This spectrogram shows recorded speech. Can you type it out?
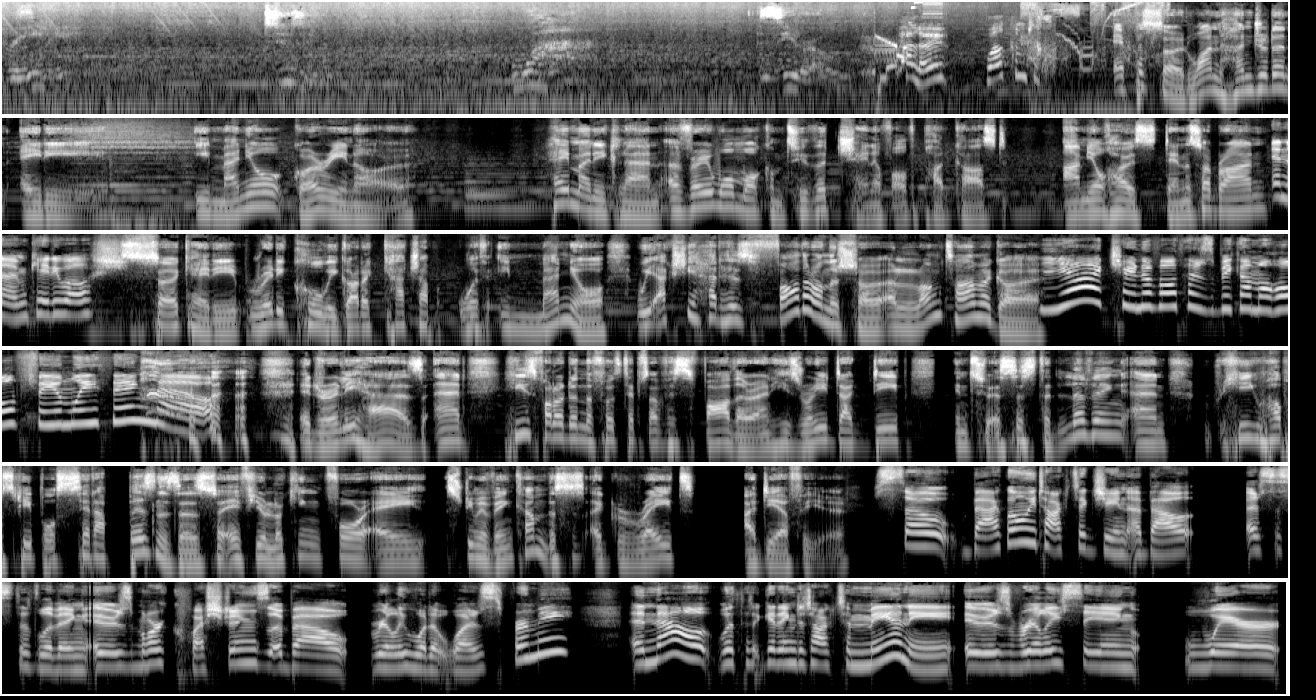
Three, two, one, zero. Hello, welcome to. Episode 180 Emmanuel Guarino. Hey, Money Clan, a very warm welcome to the Chain of Wealth podcast. I'm your host, Dennis O'Brien. And I'm Katie Welsh. So, Katie, really cool. We got to catch up with Emmanuel. We actually had his father on the show a long time ago. Yeah, Chain of Wealth has become a whole family thing now. it really has. And he's followed in the footsteps of his father and he's really dug deep into assisted living and he helps people set up businesses. So, if you're looking for a stream of income, this is a great idea for you. so, back when we talked to Gene about assisted living, it was more questions about really what it was for me. And now, with getting to talk to Manny, it was really seeing where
